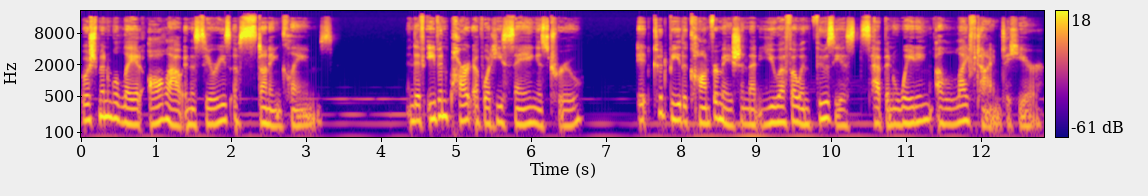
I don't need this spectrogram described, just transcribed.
Bushman will lay it all out in a series of stunning claims. And if even part of what he's saying is true, it could be the confirmation that UFO enthusiasts have been waiting a lifetime to hear.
